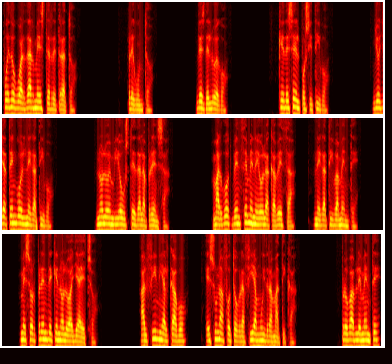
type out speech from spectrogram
¿Puedo guardarme este retrato? Preguntó. Desde luego. Quédese el positivo. Yo ya tengo el negativo. No lo envió usted a la prensa. Margot Vence meneó la cabeza, negativamente. Me sorprende que no lo haya hecho. Al fin y al cabo, es una fotografía muy dramática. Probablemente,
